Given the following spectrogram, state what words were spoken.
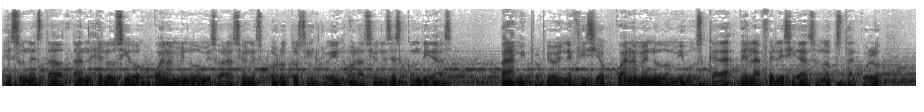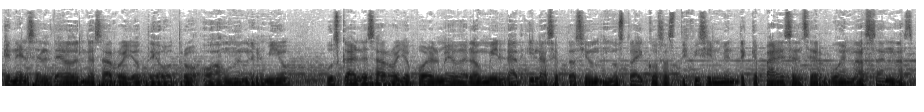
es un estado tan elusivo. Cuán a menudo mis oraciones por otros incluyen oraciones escondidas para mi propio beneficio. Cuán a menudo mi búsqueda de la felicidad es un obstáculo en el sendero del desarrollo de otro o aún en el mío. Buscar el desarrollo por el medio de la humildad y la aceptación nos trae cosas difícilmente que parecen ser buenas, sanas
